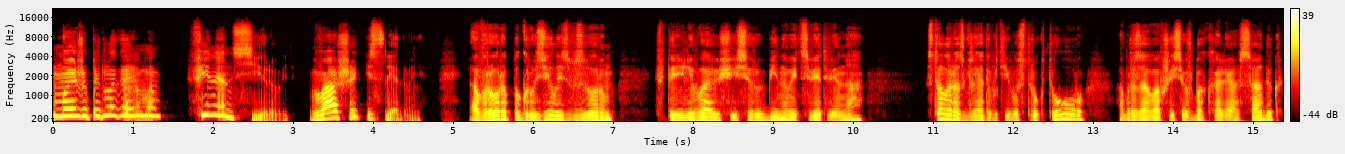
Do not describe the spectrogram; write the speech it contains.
Мы же предлагаем вам финансировать ваши исследования. Аврора погрузилась взором в переливающийся рубиновый цвет вина, стала разглядывать его структуру, образовавшийся в бокале осадок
